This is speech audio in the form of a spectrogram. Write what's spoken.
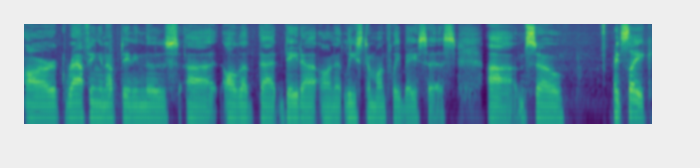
are graphing and updating those uh, all of that data on at least a monthly basis. Um, so it's like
